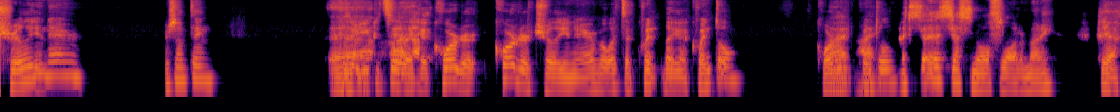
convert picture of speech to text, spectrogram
trillionaire or something? Uh, you could say I- like a quarter quarter trillionaire, but what's a quint like a quintal? Quarter I- I- quintal? It's, it's just an awful lot of money. Yeah,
